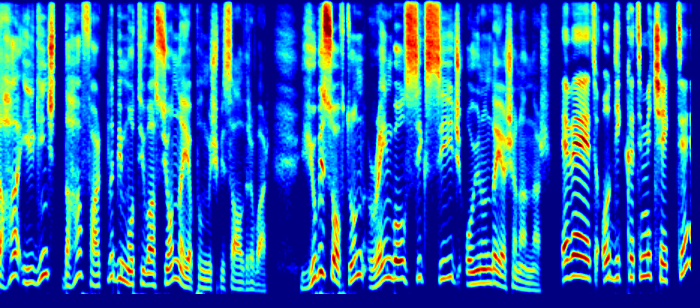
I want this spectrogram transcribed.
daha ilginç, daha farklı bir motivasyonla yapılmış bir saldırı var. Ubisoft'un Rainbow Six Siege oyununda yaşananlar. Evet, o dikkatimi çekti.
